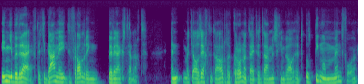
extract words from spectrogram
in je bedrijf. Dat je daarmee de verandering bewerkstelligt. En wat je al zegt, de huidige coronatijd is daar misschien wel het ultieme moment voor.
